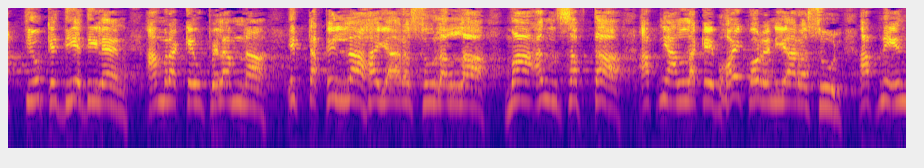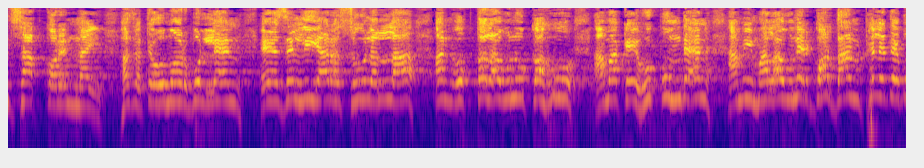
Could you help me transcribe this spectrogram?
আত্মীয়কে দিয়ে দিলেন, আমরা কেউ পেলাম না। ইত্তাকিল্লাহ ইয়া রাসূল আল্লাহ আপনি আল্লাহকে ভয় করেন ইয়া রসুল, আপনি ইনসাফ করেন নাই। হযরতে ওমর বললেন রাসূল আল্লাহ আন উক্তালা উনুকাহু, আমাকে হুকুম দেন, আমি মালাউনের গরদান ফেলে দেব।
